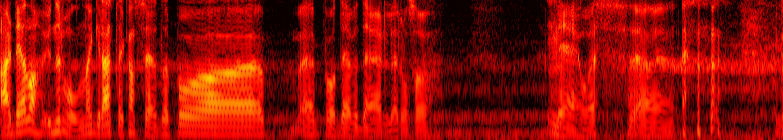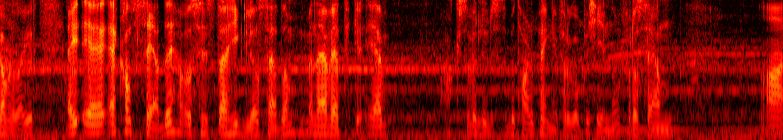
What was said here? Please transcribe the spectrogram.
er det, da. Underholdende greit. Jeg kan se det på, eh, på DVD eller også Mm. VHS. eh, I gamle dager. Jeg, jeg, jeg kan se dem og syns det er hyggelig å se dem, men jeg vet ikke Jeg har ikke så veldig lyst til å betale penger for å gå på kino for å se en Nei.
